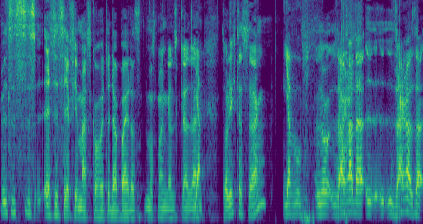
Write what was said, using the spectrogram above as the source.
Es ist, es, ist, es ist sehr viel Maske heute dabei, das muss man ganz klar sagen. Ja. Soll ich das sagen? Ja, wo- Also Sarah, da, äh, Sarah sa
